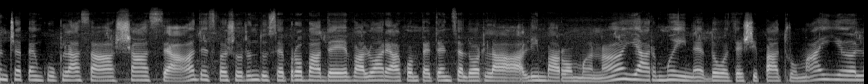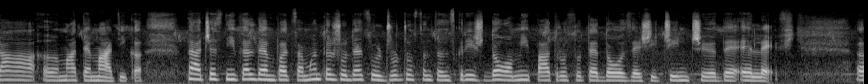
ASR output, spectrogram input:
Începem cu clasa a 6-a, desfășurându-se proba de evaluare a competențelor la limba română, iar mâine, 24 mai, la uh, matematică. Pe acest nivel de învățământ, în județul Giurgiu sunt înscriși 2425 de elevi. Uh,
